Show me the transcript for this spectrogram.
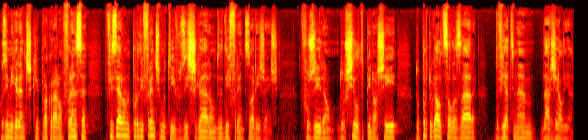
Os imigrantes que procuraram França fizeram-no por diferentes motivos e chegaram de diferentes origens. Fugiram do Chile de Pinochet, do Portugal de Salazar, do Vietnã, da Argélia.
